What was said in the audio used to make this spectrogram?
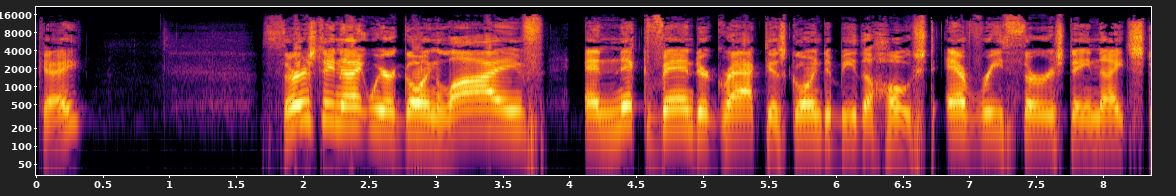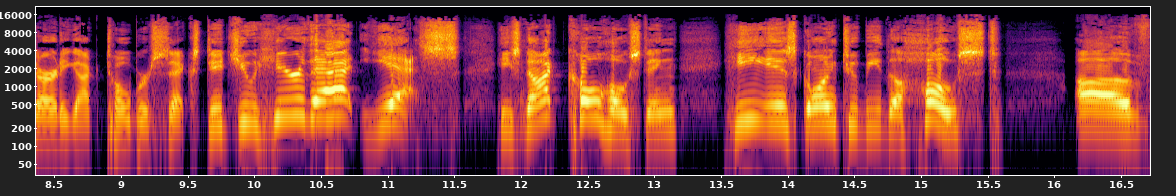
Okay, Thursday night, we are going live, and Nick Vandergragt is going to be the host every Thursday night starting October 6th. Did you hear that? Yes. He's not co hosting, he is going to be the host of.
